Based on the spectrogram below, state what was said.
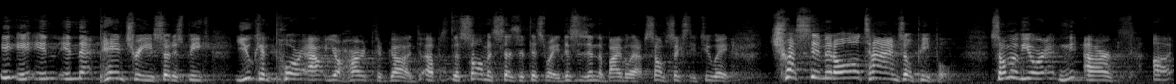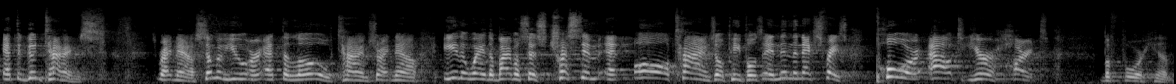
in, in, that pantry, so to speak, you can pour out your heart to God. Uh, the psalmist says it this way. This is in the Bible app, Psalm 62 8. Trust Him at all times, O people. Some of you are, are uh, at the good times right now. Some of you are at the low times right now. Either way, the Bible says, trust him at all times, O peoples. And then the next phrase, pour out your heart before him.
